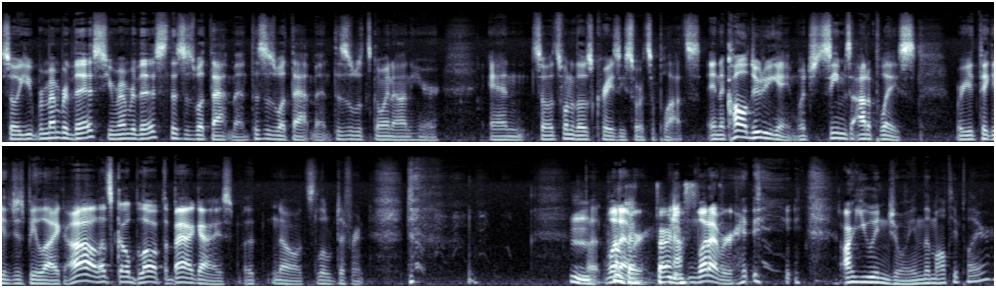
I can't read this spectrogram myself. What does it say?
So you remember this? You remember this? This is what that meant. This is what that meant. This is what's going on here. And so it's one of those crazy sorts of plots in a Call of Duty game, which seems out of place. Where you'd think it'd just be like, oh, let's go blow up the bad guys. But no, it's a little different. Hmm, But whatever. okay, fair enough. Whatever. Are you enjoying the multiplayer?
